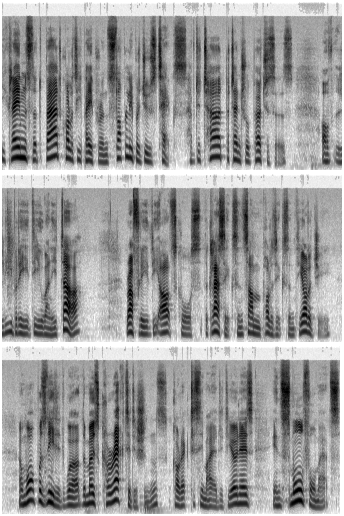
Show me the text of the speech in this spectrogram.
he claims that bad quality paper and sloppily produced texts have deterred potential purchasers of Libri di Umanità, roughly the arts course, the classics, and some politics and theology, and what was needed were the most correct editions, correctissima editiones, in small formats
